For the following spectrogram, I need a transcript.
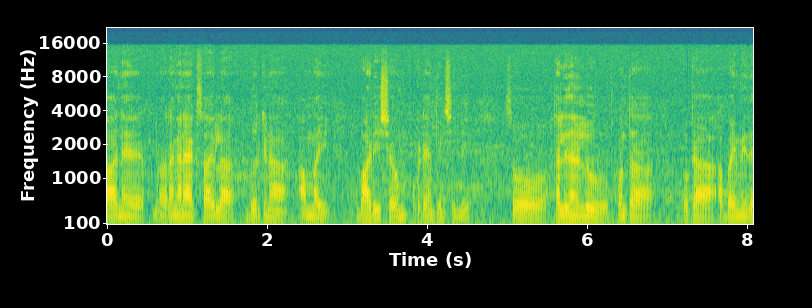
ఆనే రంగనాయక్ సాగర్లో దొరికిన అమ్మాయి బాడీ శవం ఒకటే అని తెలిసింది. సో తల్లిదండ్రులు కొంత ఒక అబ్బాయి మీద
